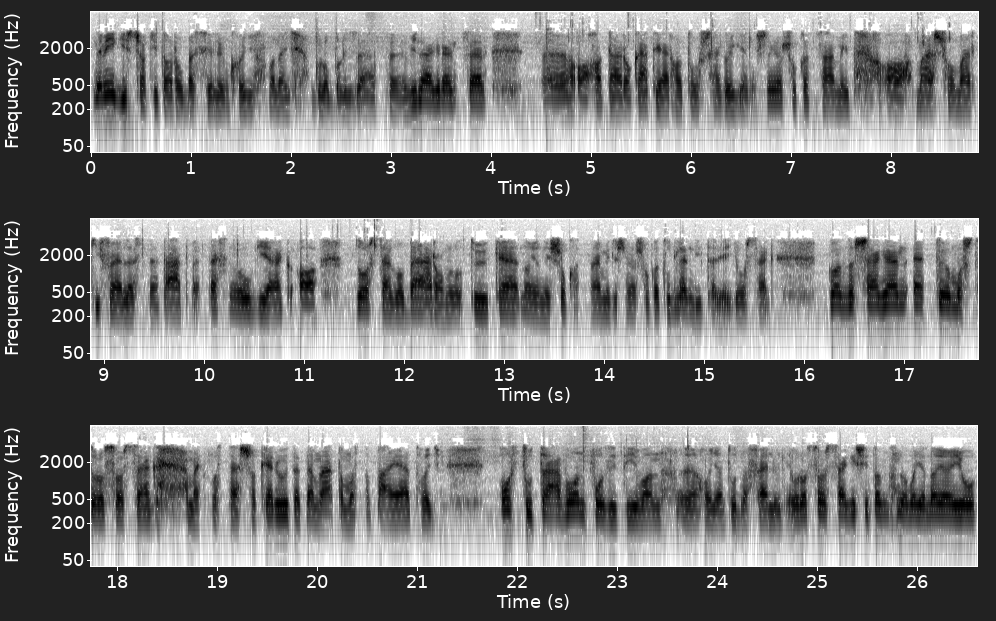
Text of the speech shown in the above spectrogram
de mégiscsak itt arról beszélünk, hogy van egy globalizált világrendszer, a határok átjárhatósága igenis nagyon sokat számít, a máshol már kifejlesztett, átvett technológiák, az országba beáramló tőke nagyon is sokat számít, és nagyon sokat tud lendíteni egy ország gazdaságán. Ettől most Oroszország megfosztásra került, tehát nem látom azt a pályát, hogy hosszú távon pozitívan uh, hogyan tudna fejlődni Oroszország, és itt azt gondolom, hogy a nagyon jó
